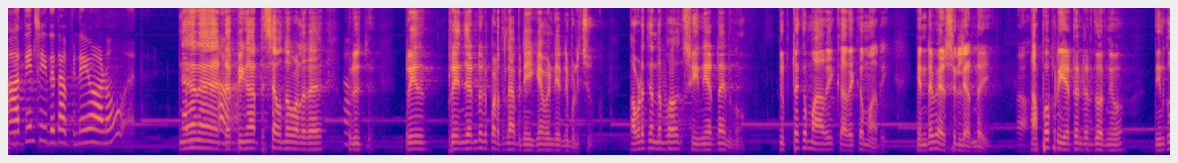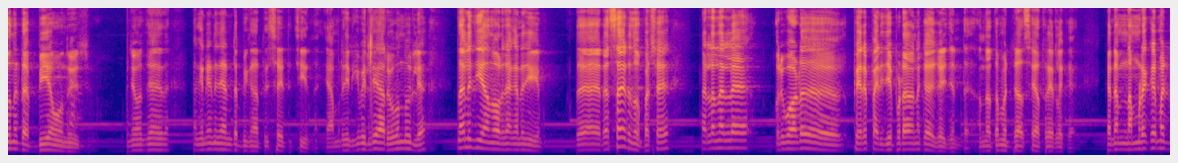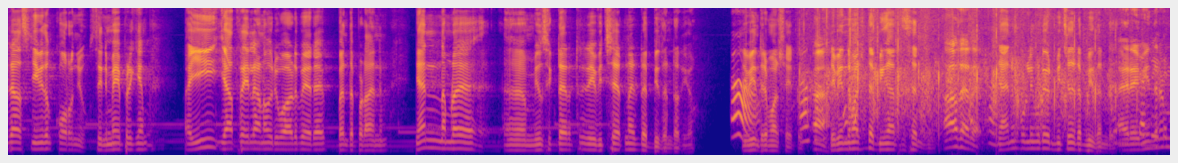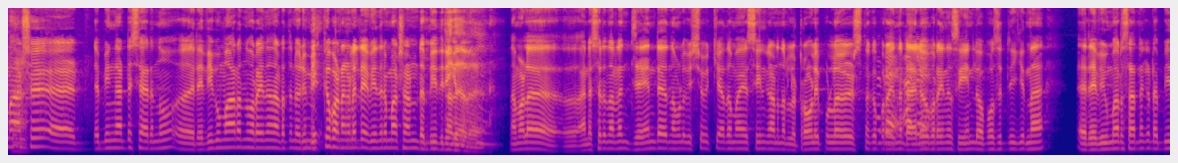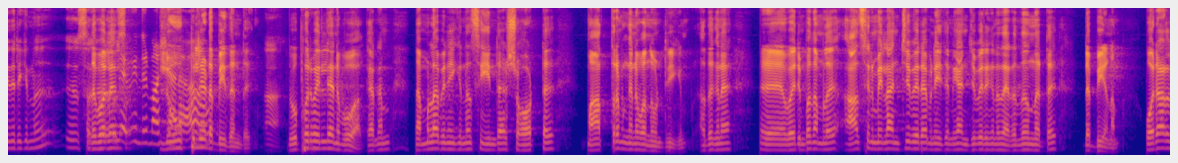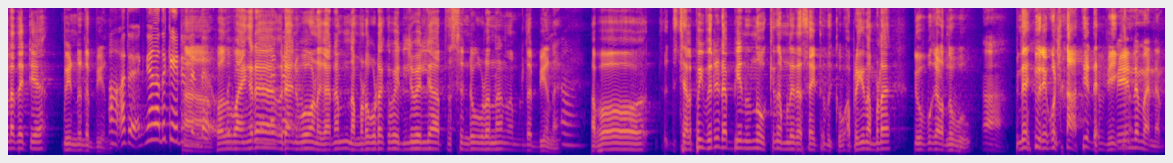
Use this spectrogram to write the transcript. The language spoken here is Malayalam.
ആദ്യം ചെയ്തത് അഭിനയമാണോ? ഞാൻ ഡബിങ് ആർട്ടിസ്റ്റ് ആവുന്ന വളരെ ഒരു പ്രിയ പ്രിയഞ്ചേട്ടന്റെ ഒരു പടത്തിൽ അഭിനയിക്കാൻ വേണ്ടി എന്നെ വിളിച്ചു. അവിടെ ചെന്നപ്പോൾ ശ്രീനിയേട്ടനായിരുന്നു സ്ക്രിപ്റ്റൊക്കെ മാറി കഥയൊക്കെ മാറി. എന്റെ വേഷം ഇല്ലാണ്ടായി അപ്പോൾ പ്രിയേട്ടന്റെ അടുത്ത് പറഞ്ഞു നിനക്കൊന്ന് ഡബ് ചെയ്യാമോ എന്ന് ചോദിച്ചു. ഞാൻ അങ്ങനെയാണ് ഞാൻ ഡബിങ് ആർട്ടിസ്റ്റായിട്ട് ചെയ്യുന്നത്. ഞാൻ പറഞ്ഞു എനിക്ക് വലിയ അറിവൊന്നുമില്ല. എന്നാലും ചെയ്യാന്ന് പറഞ്ഞാൽ അങ്ങനെ ചെയ്യും. അത് രസമായിരുന്നു പക്ഷേ നല്ല നല്ല ഒരുപാട് പേരെ പരിചയപ്പെടാനൊക്കെ കഴിഞ്ഞിട്ടുണ്ട്. അന്നത്തെ മദ്രാസ് യാത്രയിലൊക്കെ കാരണം നമ്മുടെയൊക്കെ മദ്രാസ് ജീവിതം കുറഞ്ഞു. സിനിമ ഇപ്പോഴേക്കും ഈ യാത്രയിലാണ് ഒരുപാട് പേരെ ബന്ധപ്പെടാനും. ഞാൻ നമ്മുടെ മ്യൂസിക് ഡയറക്ടർ രവിചേട്ടനെ ഡബ് ചെയ്തിട്ടുണ്ട് അറിയോ രവീന്ദ്ര മാഷായിട്ട്. രവീന്ദ്ര മാഷ് ഡബിങ് ആർട്ടിസ്റ്റ് അതെ അതെ. ഞാനും പുള്ളിയും കൂടി ഒരുമിച്ച് ഡബ് ചെയ്തിട്ടുണ്ട്. രവീന്ദ്രൻ മാഷ് ഡബിങ് ആർട്ടിസ്റ്റ് ആയിരുന്നു. രവികുമാർ എന്ന് പറയുന്ന നടത്തുന്ന ഒരു മിക്ക പടങ്ങളിൽ രവീന്ദ്രൻ മാഷാണ് ഡബ് ചെയ്തിരിക്കുന്നത്. നമ്മൾ ഏഹ് അനശ്വര നടൻ ജയന്റെ നമ്മൾ വിശ്വവിഖ്യാതമായ സീൻ കാണുന്നുണ്ടല്ലോ. ട്രോളി പുള്ളേഴ്സ് എന്നൊക്കെ പറയുന്ന ഡയലോഗ് പറയുന്ന സീനിൽ ഓപ്പോസിറ്റ് ഇരിക്കുന്ന രവികുമാർ സാറിനൊക്കെ ഡബ് ചെയ്തിരിക്കുന്നത് അതുപോലെ ലൂപ്പിൽ ഡബ് ചെയ്തിട്ടുണ്ട്. ലൂപ്പ് ഒരു വലിയ അനുഭവമാണ് കാരണം നമ്മൾ അഭിനയിക്കുന്ന സീന്റെ ഷോട്ട് മാത്രം ഇങ്ങനെ വന്നുകൊണ്ടിരിക്കും. അതിങ്ങനെ വരുമ്പോൾ നമ്മൾ ആ സിനിമയിൽ അഞ്ച് പേര് അഭിനയിച്ചിട്ടുണ്ടെങ്കിൽ അഞ്ച് പേര് ഇങ്ങനെ നിരന്ന് നിന്നിട്ട് ഡബ് ചെയ്യണം. ഒരാളുടെ തെറ്റിയ വീണ്ടും ഡബ് ചെയ്യണം അതെ. ഞാൻ അത് കേട്ടിട്ടുണ്ട് അപ്പൊ അത് ഭയങ്കര ഒരു അനുഭവമാണ്. കാരണം നമ്മുടെ കൂടെ ഒക്കെ വലിയ വലിയ ആർട്ടിസ്റ്റിന്റെ കൂടെ നിന്നാണ് നമ്മൾ ഡബ് ചെയ്യണത് അപ്പോ ചിലപ്പോ ഇവർ ഡബ് ചെയ്യുന്നത് നോക്കി നമ്മൾ രസമായിട്ട് നിൽക്കും. അപ്പോഴേക്കും നമ്മുടെ ഗ്രൂപ്പ് കടന്നു പോകും ആ, പിന്നെ ഇവരെ കൊണ്ട് ആദ്യം ഡബ് ചെയ്യും വീണ്ടും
